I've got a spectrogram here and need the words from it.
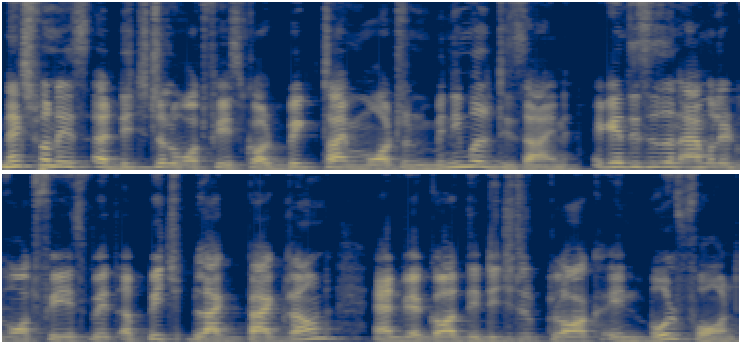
Next one is a digital watch face called Big Time Modern Minimal Design. Again, this is an AMOLED watch face with a pitch black background and we have got the digital clock in bold font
